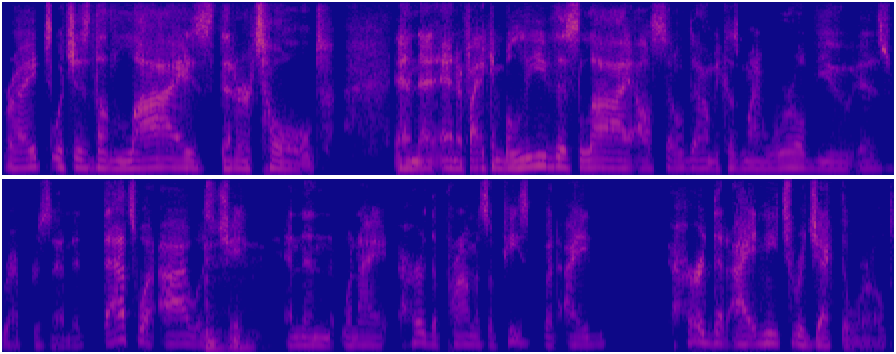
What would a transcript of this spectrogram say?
right? Which is the lies that are told. And, and if I can believe this lie, I'll settle down because my worldview is represented. That's what I was chasing. Mm-hmm. And then when I heard the promise of peace, but I heard that I need to reject the world.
